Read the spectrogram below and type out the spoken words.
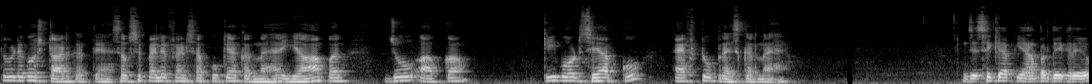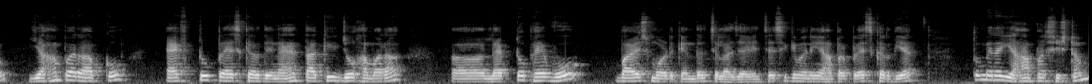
तो वीडियो को स्टार्ट करते हैं। सबसे पहले फ्रेंड्स आपको क्या करना है, यहाँ पर जो आपका कीबोर्ड से आपको F2 प्रेस करना है। जैसे कि आप यहाँ पर देख रहे हो, यहाँ पर आपको F2 प्रेस कर देना है, ताकि जो हमारा लैपटॉप है, वो बायोस मोड के अंदर चला जाए। जैसे कि मैंने यहाँ पर प्रेस कर दिया तो मेरा यहाँ पर सिस्टम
